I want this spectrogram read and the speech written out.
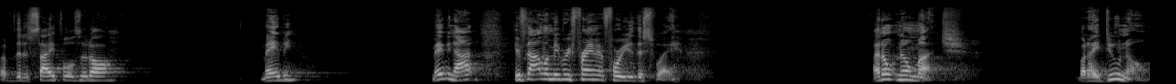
of the disciples at all? Maybe. Maybe not. If not, let me reframe it for you this way. I don't know much, but I do know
